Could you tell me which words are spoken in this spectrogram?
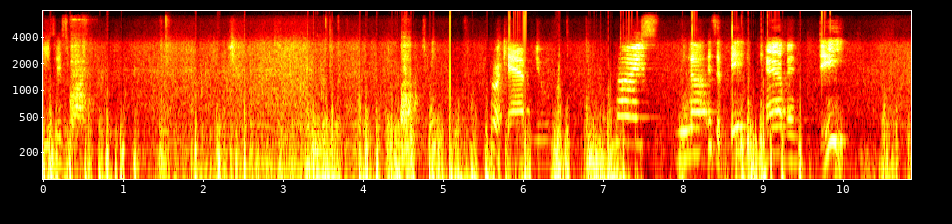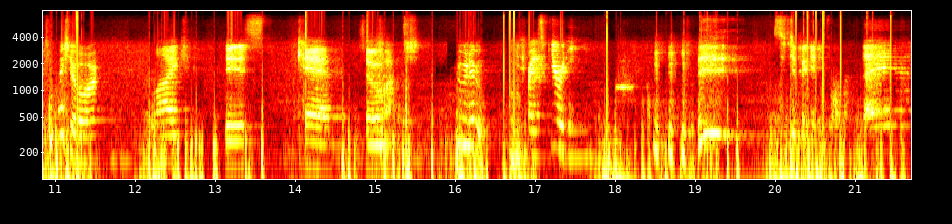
Easy you. Nice. Know, it's a big cab indeed. I sure like this cab so much. Who knew? He's friend security. Certificate there.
